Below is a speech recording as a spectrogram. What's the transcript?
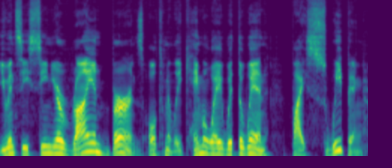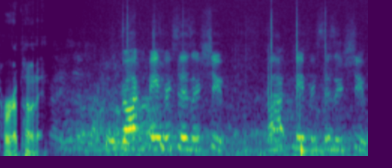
UNC senior Ryan Burns ultimately came away with the win by sweeping her opponent. Rock, paper, scissors, shoot. Rock, paper, scissors, shoot.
